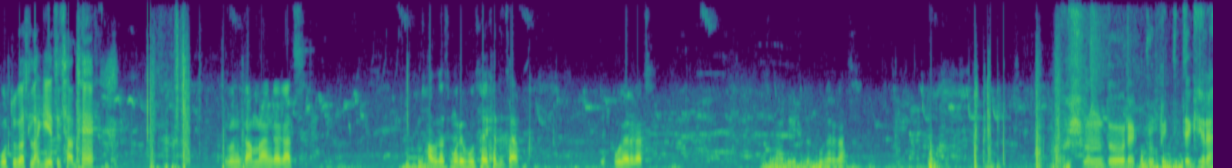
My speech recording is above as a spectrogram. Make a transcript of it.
কচু গাছ লাগিয়েছে ছাদে। এবং কামরাঙ্গা গাছ। ঝাউ গাছ মরে ভূত হয়ে গেছে যে ফুলের গাছ। ফুলের গাছ। সুন্দর এক প্রকৃতিতে ঘেরা।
